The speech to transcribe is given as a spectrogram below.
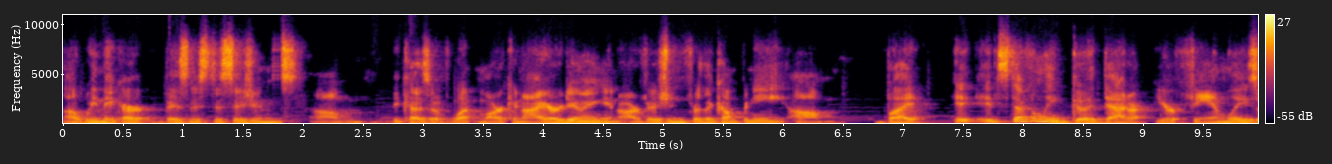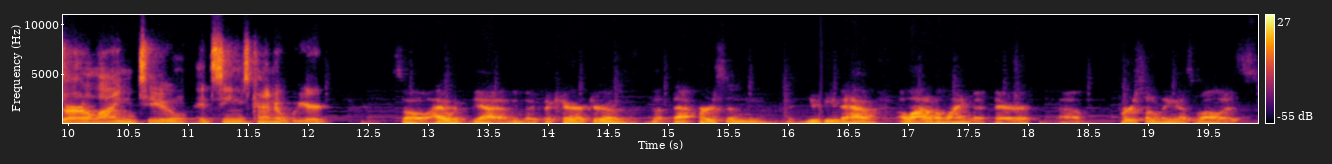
Uh, we make our business decisions um, because of what Marc and I are doing and our vision for the company. Um, but it, it's definitely good that our, your families are aligned too. It seems kind of weird. So I would, yeah, I mean, like the character of th- that person, you need to have a lot of alignment there, uh, personally as well as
